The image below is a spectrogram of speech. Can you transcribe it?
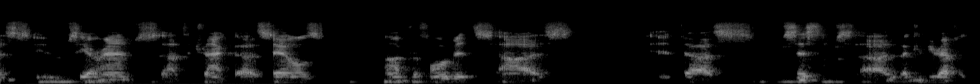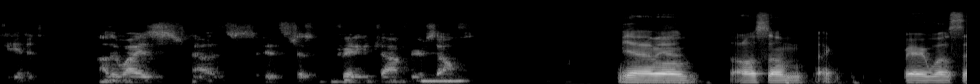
as you know, CRMs uh, to track uh, sales, uh, performance, as systems that can be replicated. Otherwise, it's, it's just creating a job for yourself. Yeah, man. Awesome. Very well said.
